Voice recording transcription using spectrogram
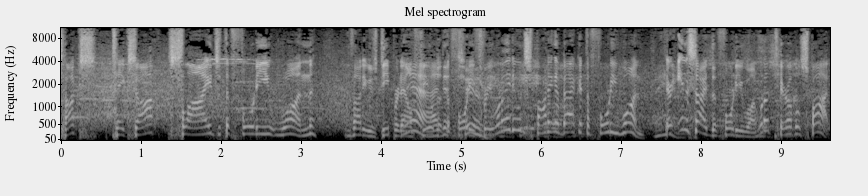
Tucks, takes off, slides at the 41. I thought he was deeper Yeah, downfield I at the did too. 43. What are they doing spotting him back at the 41? They're inside the 41. What a terrible spot.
